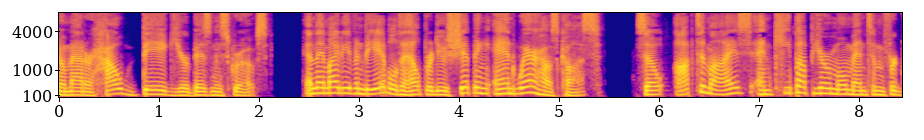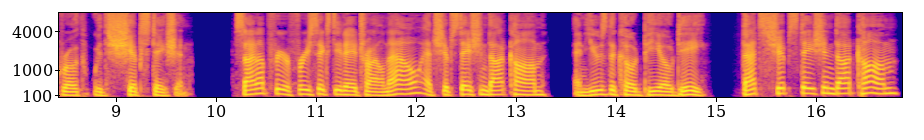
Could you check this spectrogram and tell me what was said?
no matter how big your business grows. And they might even be able to help reduce shipping and warehouse costs. So optimize and keep up your momentum for growth with ShipStation. Sign up for your free 60-day trial now at shipstation.com and use the code POD. That's shipstation.com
